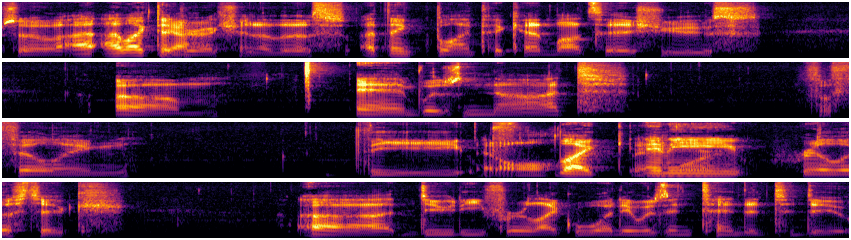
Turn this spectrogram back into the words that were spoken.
so I, I like the yeah. direction of this. I think blind pick had lots of issues, um, and was not fulfilling the at all like anymore. any realistic uh, duty for like what it was intended to do.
